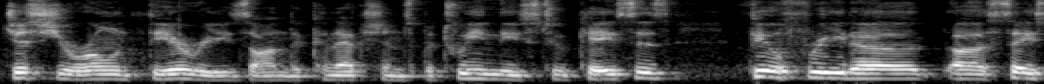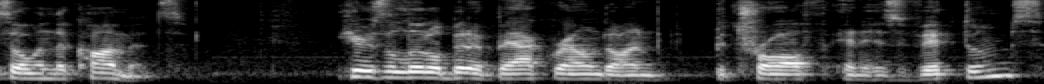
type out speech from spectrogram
just your own theories on the connections between these two cases, feel free to uh, say so in the comments. Here's a little bit of background on Bittrolff and his victims.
